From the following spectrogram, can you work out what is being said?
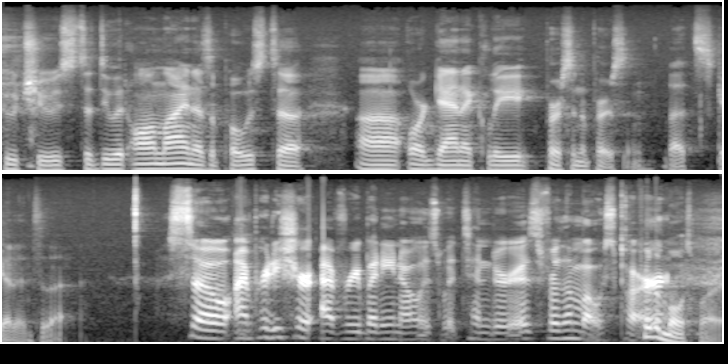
who choose to do it online as opposed to uh, organically person to person. Let's get into that So I'm pretty sure everybody knows what Tinder is for the most part. for the most part.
